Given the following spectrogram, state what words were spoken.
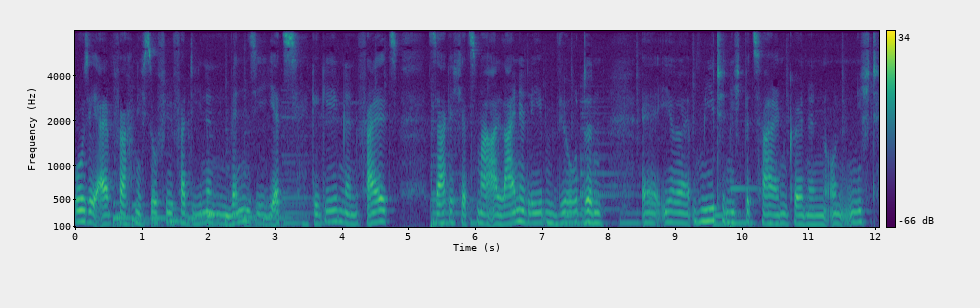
wo sie einfach nicht so viel verdienen, wenn sie jetzt gegebenenfalls, sage ich jetzt mal, alleine leben würden äh, ihre Miete nicht bezahlen können und nicht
